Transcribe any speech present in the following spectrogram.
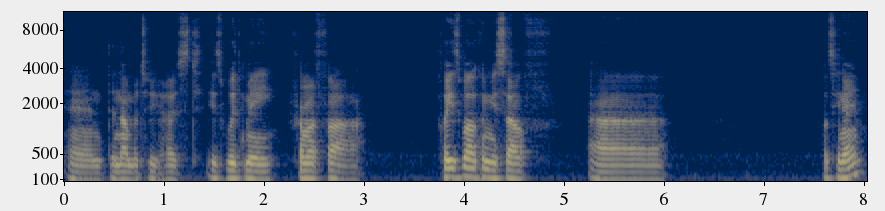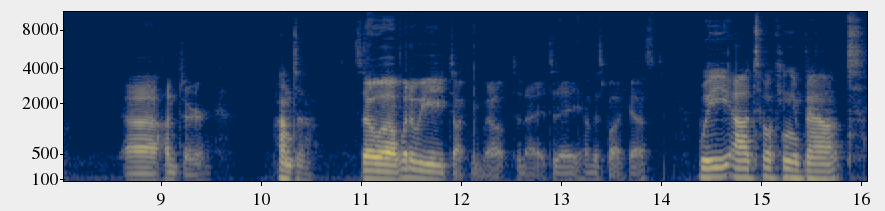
and the number two host is with me from afar. Please welcome yourself. Uh, what's your name? Uh, Hunter. Hunter. So uh, what are we talking about tonight today on this podcast? We are talking about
